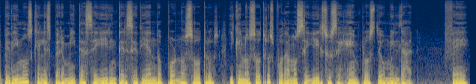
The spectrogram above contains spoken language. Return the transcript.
pedimos que les permitas seguir intercediendo por nosotros y que nosotros podamos seguir sus ejemplos de humildad, fe,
